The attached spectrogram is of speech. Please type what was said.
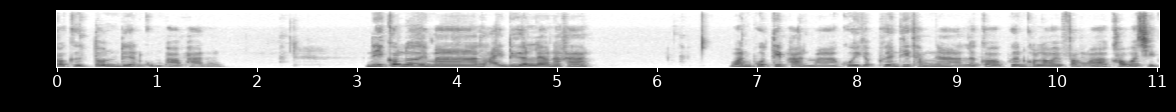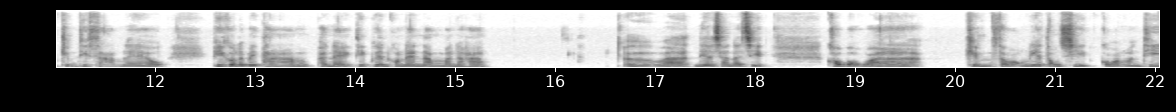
ก็คือต้นเดือนกุมภาพันธ์ นี่ก็เลยมาหลายเดือนแล้วนะคะ วันพุธที่ผ่านมาคุยกับเพื่อนที่ทำงาน แล้วก็เพื่อนเขาเล่าให้ฟังว่าเขาว่าฉีดเข็มที่สามแล้ว พี่ก็เลยไปถามแผนกที่เพื่อนเขาแนะนำมานะคะ เออว่าเนี่ยฉันน่ะฉีดเขาบอกว่าเข็มสองเนี่ยต้องฉีดก่อนวันที่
